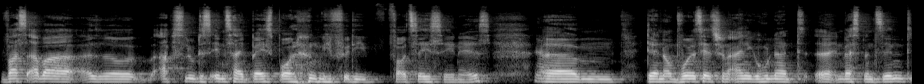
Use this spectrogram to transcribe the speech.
was aber also absolutes Inside Baseball irgendwie für die VC-Szene ist. Ja. Ähm, denn obwohl es jetzt schon einige hundert äh, Investments sind,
